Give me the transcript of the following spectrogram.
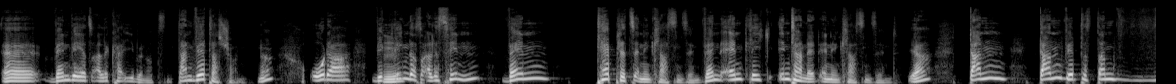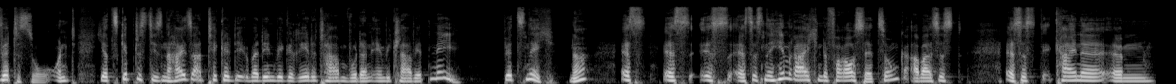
äh, wenn wir jetzt alle KI benutzen, dann wird das schon. Ne? Oder wir mhm. kriegen das alles hin, wenn Tablets in den Klassen sind, wenn endlich Internet in den Klassen sind, ja, dann, dann wird es, dann wird es so. Und jetzt gibt es diesen Heise-Artikel, über den wir geredet haben, wo dann irgendwie klar wird, nee, wird's nicht, ne? Es, es, ist, es ist eine hinreichende Voraussetzung, aber es ist, es ist keine, ähm,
